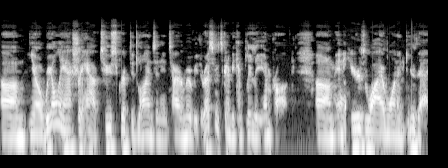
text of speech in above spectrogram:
Um, you know, we only actually have two scripted lines in the entire movie. The rest of it's going to be completely improv. Um, and here's why I want to do that.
